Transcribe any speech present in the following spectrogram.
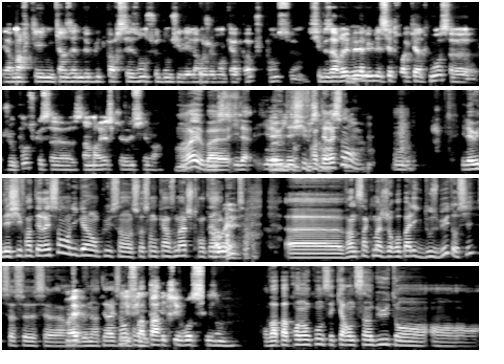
et à marquer une quinzaine de buts par saison, ce dont il est largement capable, je pense. Si vous arrivez à lui laisser 3-4 mois, ça, je pense que c'est un mariage qui réussira. Ouais, bah, il a, il a eu des chiffres intéressants. Mm. Il a eu des chiffres intéressants en Ligue 1 en plus, 75 hein. matchs, 31 ah buts, euh, 25 matchs d'Europa League, 12 buts aussi, ça c'est un ouais. intéressant. Il a fait une pas... très, très grosse saison on va pas prendre en compte ces 45 buts en, en,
